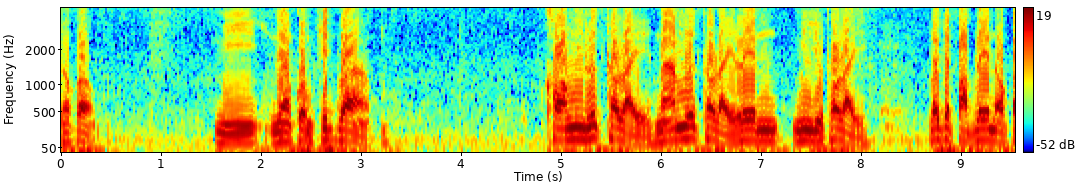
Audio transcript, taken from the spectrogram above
แล้วก็ มีแนวความคิดว่าคลองนี้ลึกเท่าไหร่ น้ำลึกเท่าไหร่ เลนมีอยู่เท่าไหร่ เราจะปรับเลนออกไป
